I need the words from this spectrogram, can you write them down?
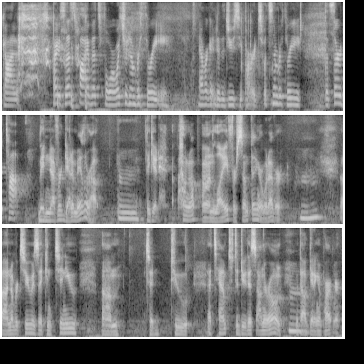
Got it. All right, so that's five. That's four. What's your number three? Now we're getting to the juicy parts. What's number three? The third top. they never get a mailer out. They get hung up on life or something or whatever. Uh, number two is they continue um, to to attempt to do this on their own without getting a partner.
